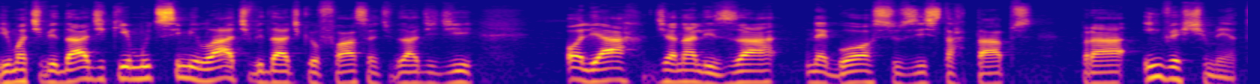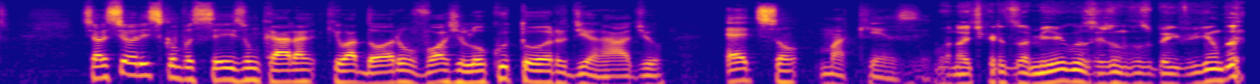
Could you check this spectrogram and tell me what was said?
E uma atividade que é muito similar à atividade que eu faço, a atividade de olhar, de analisar negócios e startups para investimento. Senhoras e senhores, com vocês um cara que eu adoro, um voz de locutor de rádio, Edson Mackenzie. Boa noite, queridos amigos, sejam todos bem-vindos.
